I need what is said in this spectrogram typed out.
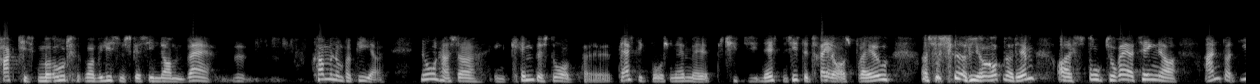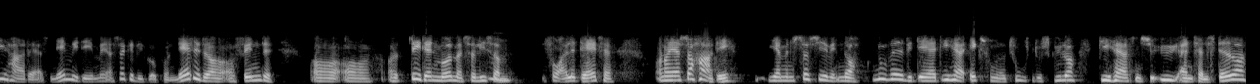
praktisk mode, hvor vi ligesom skal sige, Nå, hvad, kom med nogle papirer. Nogen har så en kæmpe stor øh, plastikpose med med de næsten sidste tre års breve, og så sidder vi og åbner dem og strukturerer tingene, og andre de har deres nemme idé med, og så kan vi gå på nettet og, og finde det. Og, og, og det er den måde, man så ligesom mm. får alle data. Og når jeg så har det, jamen så siger vi, nå, nu ved vi, det er de her x 100.000, du skylder, de her sådan, y antal steder.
